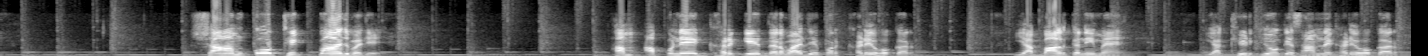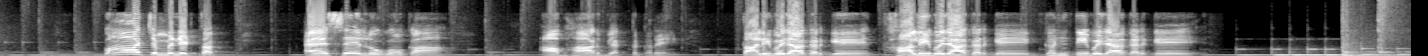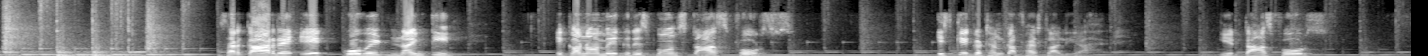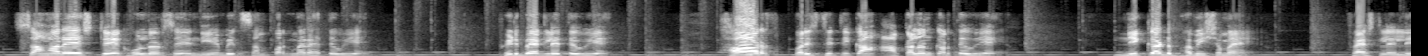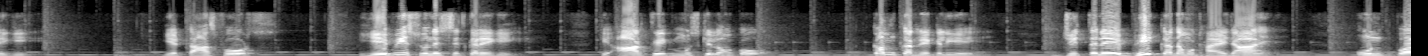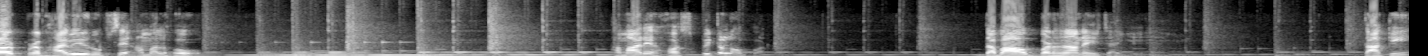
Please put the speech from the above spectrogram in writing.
शाम को ठीक पाँच बजे, हम अपने घर के दरवाजे पर खड़े होकर, या बालकनी में, या खिड़कियों के सामने खड़े होकर पाँच मिनट तक ऐसे लोगों का आभार व्यक्त करें। ताली बजा करके, थाली बजा करके, घंटी बजा करके। सरकार ने एक Covid 19 economic response task force, इसके गठन का फैसला लिया है। ये टास्क फोर्स सारे स्टेक होल्डर से नियमित संपर्क में रहते हुए फीडबैक लेते हुए, हर परिस्थिति का आकलन करते हुए निकट भविष्य में फैसले लेगी। ये टास्क फोर्स ये भी सुनिश्चित करेगी कि आर्थिक मुश्किलों को कम करने के लिए जितने भी कदम उठाए जाएँ उन पर प्रभावी रूप से अमल हो। हमारे हॉस्पिटलों पर दबाव बढ़ना नहीं चाहिए, ताकि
